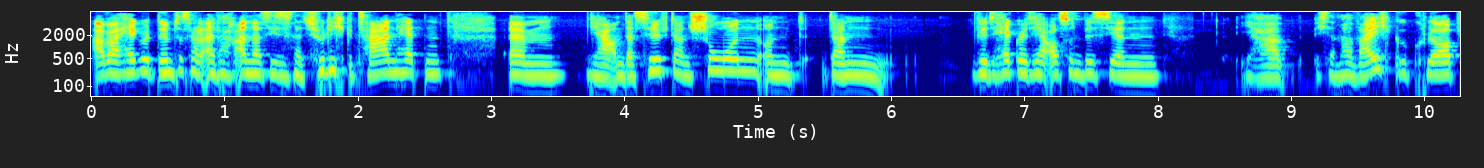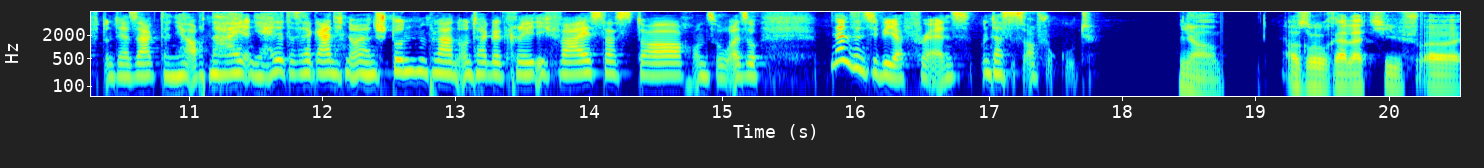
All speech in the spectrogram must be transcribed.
Aber Hagrid nimmt es halt einfach an, dass sie es natürlich getan hätten. Ähm, ja, und das hilft dann schon. Und dann wird Hagrid ja auch so ein bisschen, ja, ich sag mal, weich geklopft. Und er sagt dann ja auch, nein, ihr hättet das ja gar nicht in euren Stundenplan untergekriegt. Ich weiß das doch und so. Also, dann sind sie wieder Friends. Und das ist auch gut. Ja, also relativ äh,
